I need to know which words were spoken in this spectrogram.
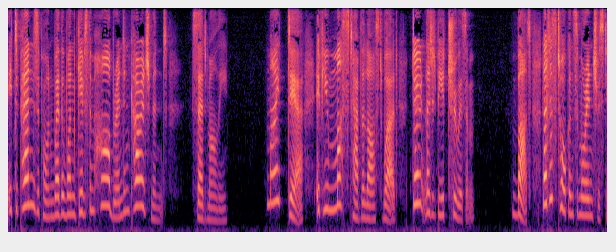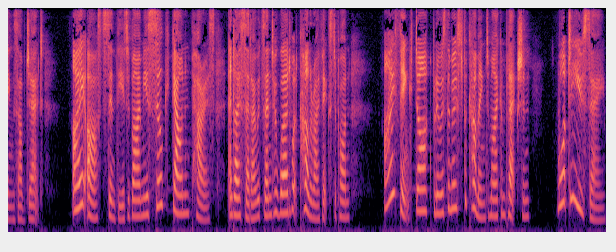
it depends upon whether one gives them harbour and encouragement," said Molly. "My dear, if you must have the last word, don't let it be a truism. But let us talk on some more interesting subject. I asked Cynthia to buy me a silk gown in Paris, and I said I would send her word what colour I fixed upon. I think dark blue is the most becoming to my complexion. What do you say?"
